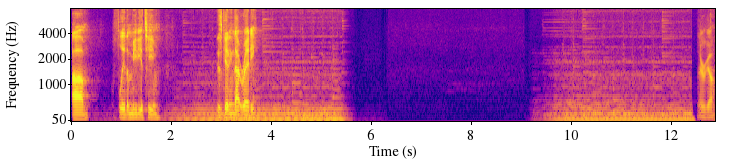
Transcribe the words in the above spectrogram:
um, hopefully, the media team is getting that ready. There we go.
